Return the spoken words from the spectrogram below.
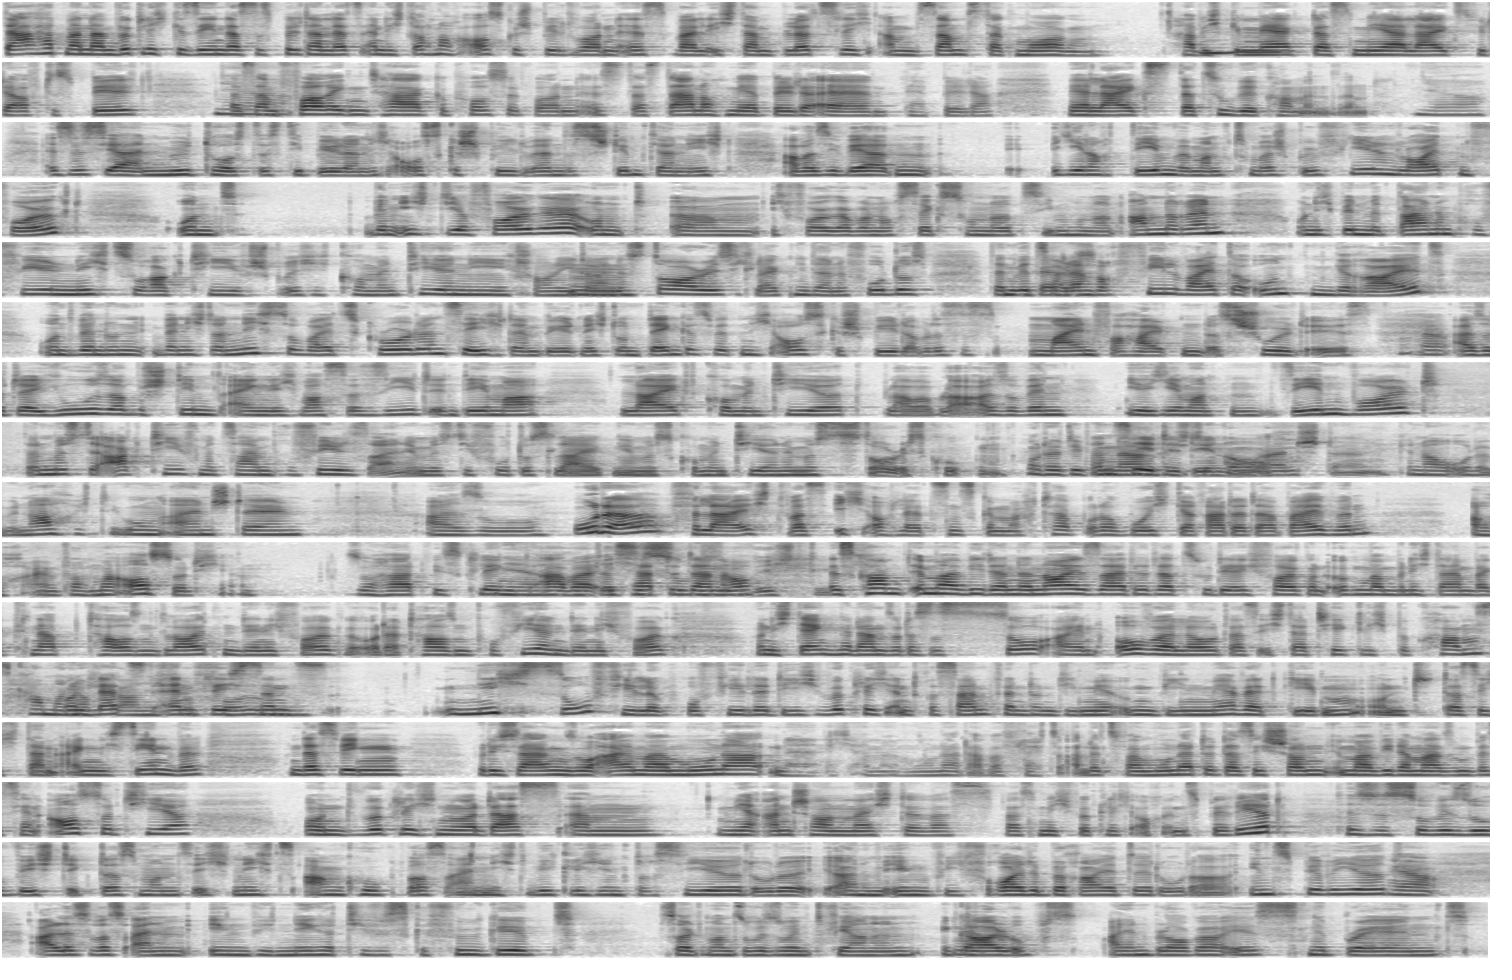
da hat man dann wirklich gesehen, dass das Bild dann letztendlich doch noch ausgespielt worden ist, weil ich dann plötzlich am Samstagmorgen habe ich gemerkt, dass mehr Likes wieder auf das Bild, was Ja. am vorigen Tag gepostet worden ist, dass da noch mehr Bilder, äh, mehr Bilder, mehr Likes dazugekommen sind. Ja, es ist ja ein Mythos, dass die Bilder nicht ausgespielt werden. Das stimmt ja nicht. Aber sie werden, je nachdem, wenn man zum Beispiel vielen Leuten folgt und wenn ich dir folge und ähm, ich folge aber noch 600, 700 anderen und ich bin mit deinem Profil nicht so aktiv, sprich ich kommentiere nie, ich schaue nie deine Stories, ich like nie deine Fotos, dann wird es halt einfach viel weiter unten gereiht. Und wenn, du, wenn ich dann nicht so weit scroll, dann sehe ich dein Bild nicht und denke, es wird nicht ausgespielt. Aber das ist mein Verhalten, das schuld ist. Ja. Also der User bestimmt eigentlich, was er sieht, indem er liked, kommentiert, bla bla bla. Also wenn ihr jemanden sehen wollt, dann müsst ihr aktiv mit seinem Profil sein. Ihr müsst die Fotos liken, ihr müsst kommentieren, ihr müsst Stories gucken. Oder die dann seht ihr den Benachrichtigung auch. einstellen. Genau, oder Benachrichtigungen einstellen. Also. Oder vielleicht, was ich auch letztens gemacht habe oder wo ich gerade dabei bin, auch einfach mal aussortieren. So hart wie es klingt. Ja, Aber ich hatte dann auch, wichtig. es kommt immer wieder eine neue Seite dazu, der ich folge. Und irgendwann bin ich dann bei knapp 1000 Leuten, denen ich folge oder 1000 Profilen, denen ich folge. Und ich denke mir dann so, das ist so ein Overload, was ich da täglich bekomme. Das kann man und letztendlich sind es nicht so viele Profile, die ich wirklich interessant finde und die mir irgendwie einen Mehrwert geben und das ich dann eigentlich sehen will. Und deswegen würde ich sagen, so einmal im Monat, ne, nicht einmal im Monat, aber vielleicht so alle zwei Monate, dass ich schon immer wieder mal so ein bisschen aussortiere und wirklich nur das ähm, mir anschauen möchte, was, was mich wirklich auch inspiriert. Das ist sowieso wichtig, dass man sich nichts anguckt, was einen nicht wirklich interessiert oder einem irgendwie Freude bereitet oder inspiriert. Ja. Alles, was einem irgendwie ein negatives Gefühl gibt, sollte man sowieso entfernen. Egal, ob es ein Blogger ist, eine Brand,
